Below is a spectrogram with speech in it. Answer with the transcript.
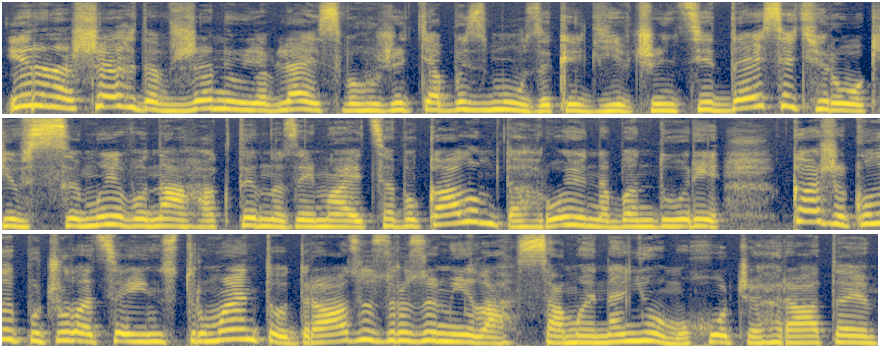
Ірина Шехда вже не уявляє свого життя без музики. Дівчинці 10 років. З семи вона активно займається вокалом та грою на бандурі. Каже, коли почула цей інструмент, одразу зрозуміла, саме на ньому хоче грати.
